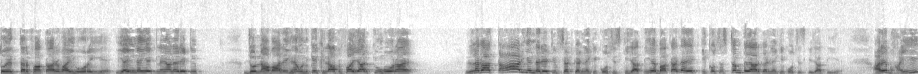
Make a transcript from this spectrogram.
तो एक तरफा कार्रवाई हो रही है। यही नहीं, एक नया नैरेटिव जो नाबालिग हैं, उनके खिलाफ एफआईआर क्यों हो रहा है? लगातार ये नैरेटिव सेट करने की कोशिश की जाती है, बाकायदा एक इकोसिस्टम तैयार करने की कोशिश की जाती है। अरे भाई,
